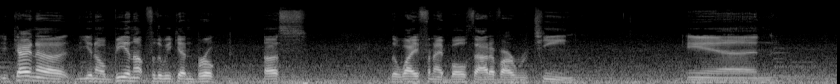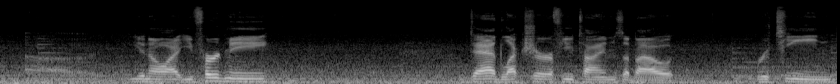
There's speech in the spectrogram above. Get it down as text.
you kind of, you know, being up for the weekend broke us, the wife and I, both out of our routine. And, uh, you know, I, you've heard me, dad, lecture a few times about routine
